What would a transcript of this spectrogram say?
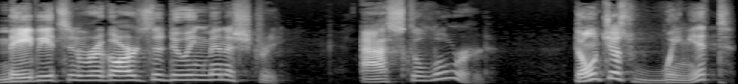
Maybe it's in regards to doing ministry. Ask the Lord. Don't just wing it.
